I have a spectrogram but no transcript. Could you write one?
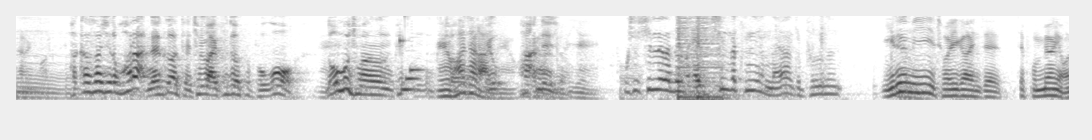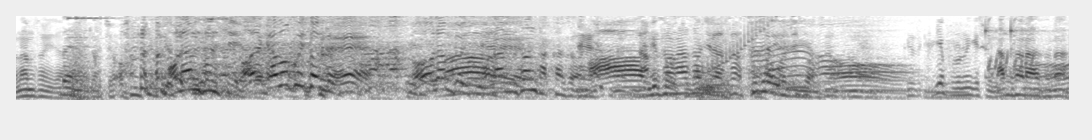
다른 것 같아요. 박하선 씨는 화를 안 낼 것 같아요. 저희 와이프도 옆에 보고 너무 좋아하는 팬. 네, 화 잘 안 내요. 화 안 내죠. 예. 혹시 실례가 되면 애칭 같은 게 있나요? 이렇게 부르는. 이름이 저희가 이제 제 본명이 어남선이잖아요. 어남선 씨. 아, 까먹고 있었네. 어남선 씨. 어남선 박하선. 아, 이게 남선 하선이라서 투성 걸리면서 그래서 그게 부르는 게 좋은 것 남선아 하선아.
